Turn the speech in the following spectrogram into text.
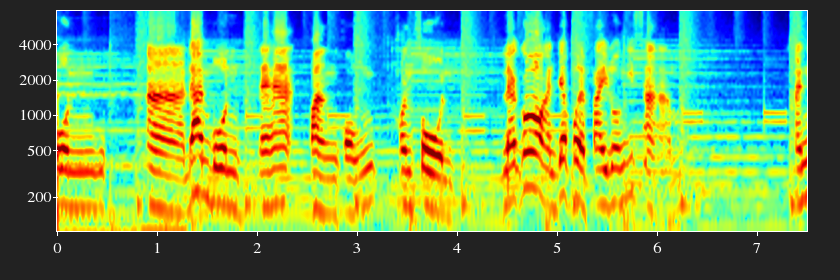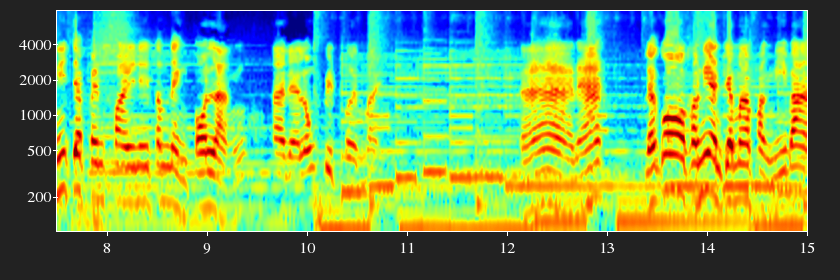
บนอ่าด้านบนนะฮะฝั่งของคอนโซล แล้วก็อันจะเปิดไฟดวงที่ 3 อันนี้จะเป็นไฟในตำแหน่งตอนหลังอ่าเดี๋ยวลองปิดเปิดใหม่อ่านะแล้วก็เขาเนี่ยจะมาฝั่งนี้บ้าง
